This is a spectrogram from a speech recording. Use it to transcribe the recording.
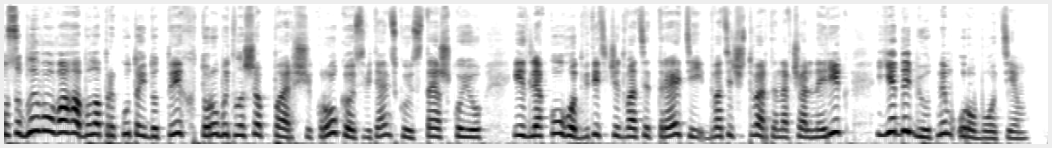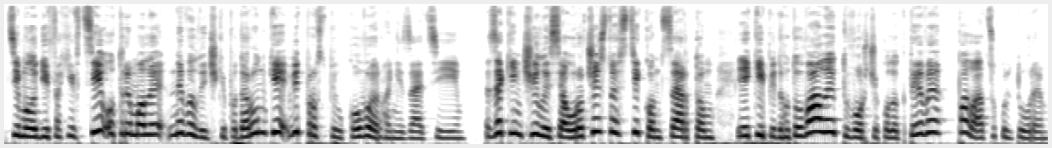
Особлива увага була прикута й до тих, хто робить лише перші кроки освітянською стежкою, і для кого 2023-2024 навчальний рік є дебютним у роботі. Ці молоді фахівці отримали невеличкі подарунки від профспілкової організації. Закінчилися урочистості концертом, які підготували творчі колективи Палацу культури.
